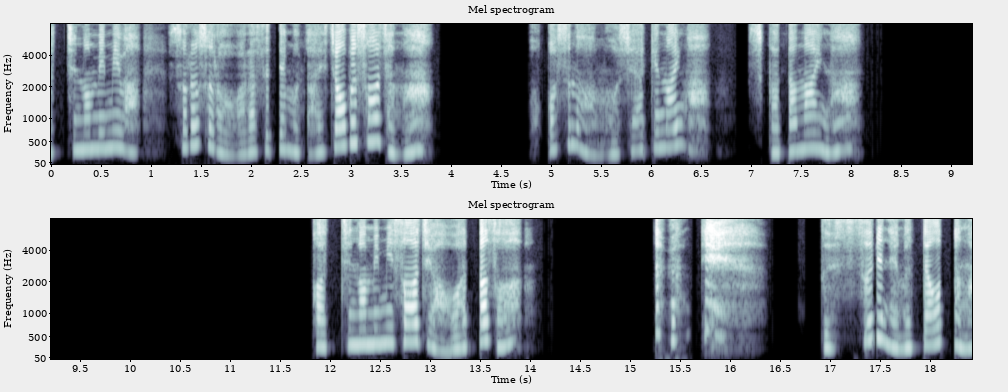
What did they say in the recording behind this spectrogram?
こっちの耳はそろそろ終わらせても大丈夫そうじゃな。起こすのは申し訳ないが、仕方ないな。こっちの耳掃除は終わったぞ。ぐっすり眠っておったな。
